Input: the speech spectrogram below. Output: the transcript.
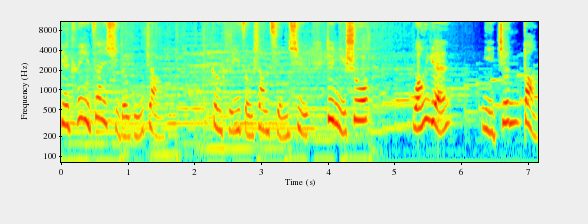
也可以赞许的鼓掌，更可以走上前去对你说：“王源，你真棒。”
